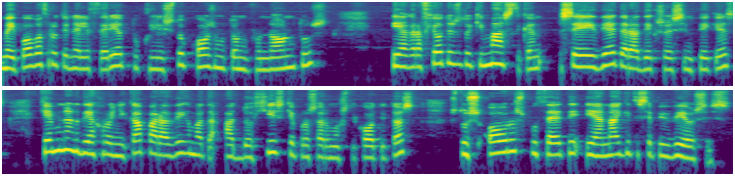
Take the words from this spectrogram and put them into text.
Με υπόβαθρο την ελευθερία του κλειστού κόσμου των βουνών τους, οι αγραφιώτες δοκιμάστηκαν σε ιδιαίτερα αντίξωες συνθήκες και έμειναν διαχρονικά παραδείγματα αντοχής και προσαρμοστικότητας στους όρους που θέτει η ανάγκη της επιβίωσης.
